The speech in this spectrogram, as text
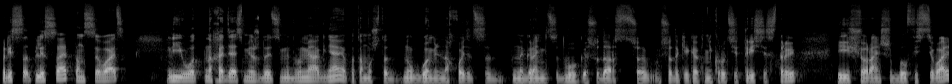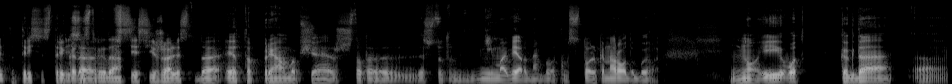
Плясать, танцевать. И вот находясь между этими двумя огнями, потому что, ну, Гомель находится на границе двух государств, все-таки, как ни крути, три сестры. И еще раньше был фестиваль, это «Три сестры», «Три когда сестры», да. все съезжались туда. Это прям вообще что-то что неимоверное было. Там столько народу было. Ну, и вот когда э,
